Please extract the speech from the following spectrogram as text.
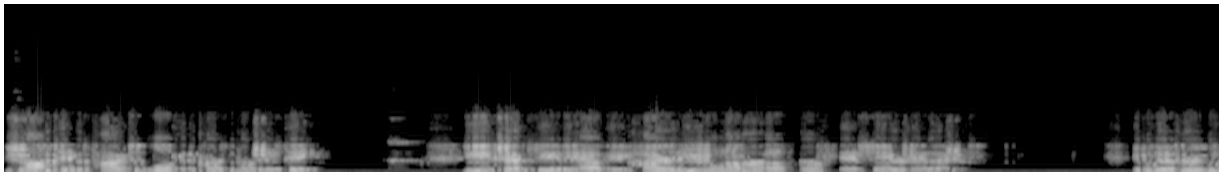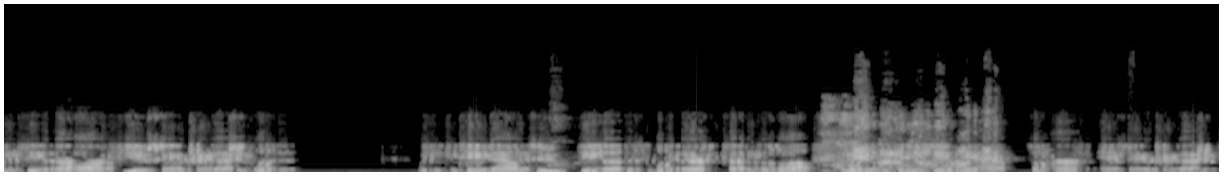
You should also take this time to look at the cards the merchant is taking. You need to check to see if they have a higher than usual number of IRF and standard transactions. If we go through, we can see that there are a few standard transactions listed. We can continue down into Visa to look at their acceptance as well, and we can continue to see that they have some IRF and standard transactions.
